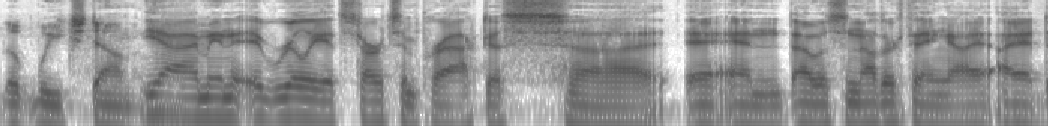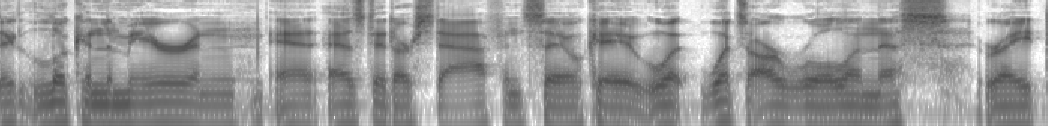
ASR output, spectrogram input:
the weeks down? The Yeah, I mean, it really it starts in practice, uh, and that was another thing. I, I had to look in the mirror, and, as did our staff, and say, okay, what what's our role in this, right?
